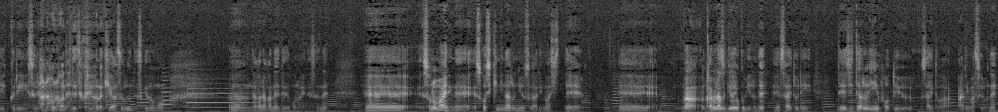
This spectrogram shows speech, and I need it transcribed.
びっくりするようなものがね出てくるような気がするんですけども、うん、なかなかね出てこないですよね。えーその前にね少し気になるニュースがありまして、えーまあカメラ好きがよく見るねサイトにデジタルインフォというサイトがありますよね。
